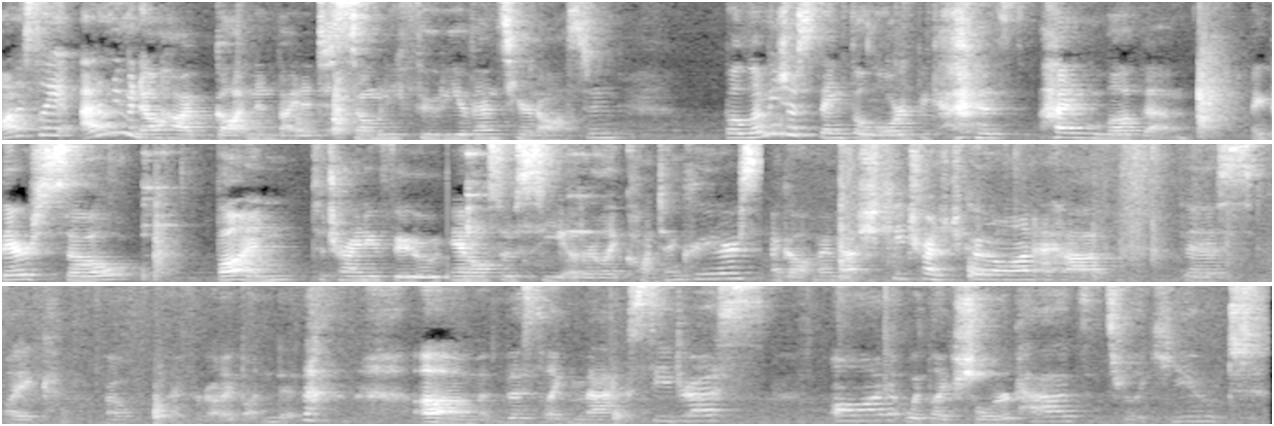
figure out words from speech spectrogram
Honestly, I don't even know how I've gotten invited to so many foodie events here in Austin, but let me just thank the Lord because I love them. Like they're so fun to try new food and also see other like content creators. I got my mesh tee trench coat on. I have this like, oh, I forgot I buttoned it. um, this like maxi dress on with like shoulder pads. It's really cute.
